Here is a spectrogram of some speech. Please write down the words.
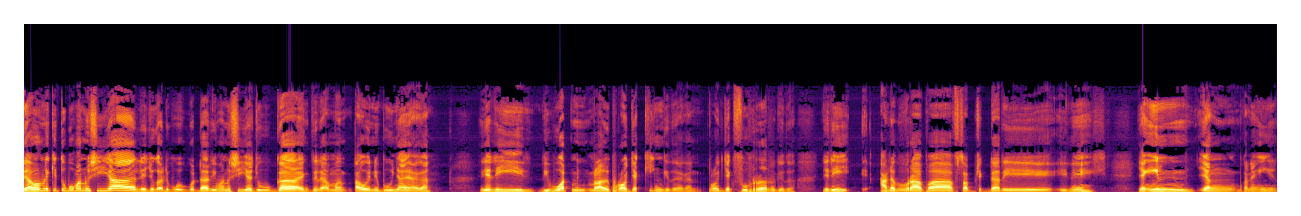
dia memiliki tubuh manusia dia juga dipukul dari manusia juga yang tidak tahu ini punya ya kan? Dia di, dibuat melalui project king gitu ya kan? Project Führer gitu. Jadi ada beberapa subjek dari ini yang ingin yang bukan yang ingin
